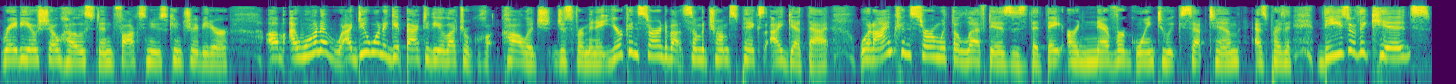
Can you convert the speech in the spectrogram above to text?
radio show host and Fox News contributor. Um, I want to, I do want to get back to the electoral co- college just for a minute. You're concerned about some of Trump's picks. I get that. What I'm concerned with the left is, is that they are never going to accept him as president. These are the kids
